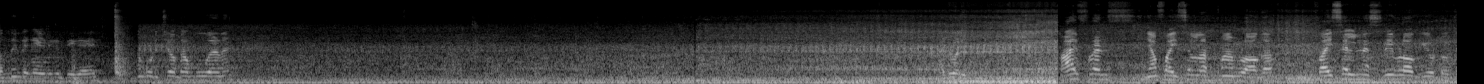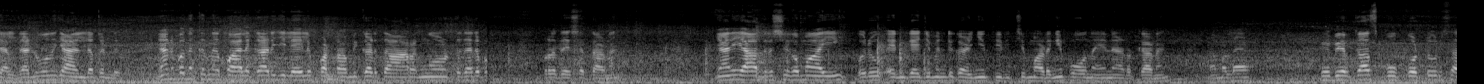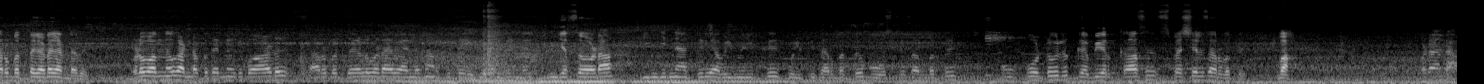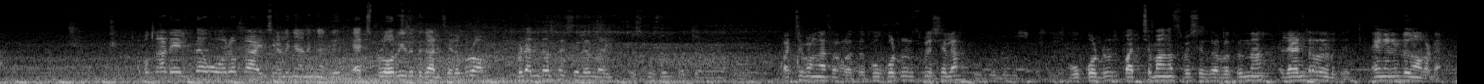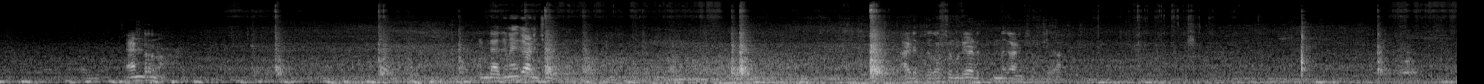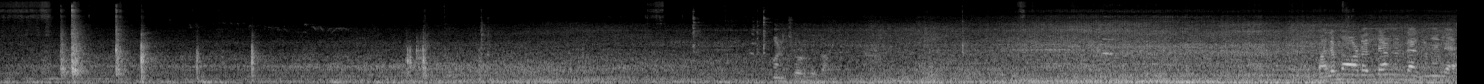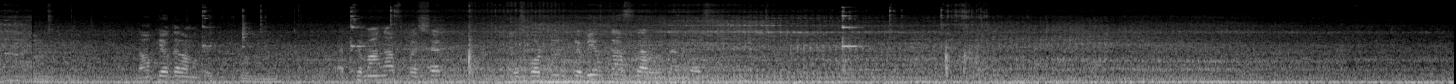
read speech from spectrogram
ഒന്നിന്റെ കയ്യിൽ കിട്ടി ഗൈസ് കുടിച്ചു നോക്കാൻ പോവാണ്. അടിപൊളി. ഹായ് ഫ്രണ്ട്സ് ഞാൻ Faisal Rahman vlogger. Faisal Nasri vlog YouTube channel രണ്ട് മൂന്ന് ചാനലൊക്കെ ഉണ്ട്. ഞാനിപ്പോൾ നിൽക്കുന്നത് പാലക്കാട് ജില്ലയിൽ പട്ടാമ്പിക്കടുത്ത് ആറങ്ങോട്ടുകര പ്രദേശത്താണ്. ഞാൻ യാദൃശികമായി ഒരു എൻഗേജ്മെന്റ് കഴിഞ്ഞ് തിരിച്ച് മടങ്ങി പോകുന്നതിനിടക്കാണ്. നമ്മളെ കബീർക്കാസ് പൂക്കോട്ടൂർ സർബത്ത് കട കണ്ടത്. ഇവിടെ വന്ന് കണ്ടപ്പോൾ തന്നെ ഒരുപാട് സർബത്തുകൾ ഇവിടെ വില നമുക്ക് എഴുതി വെച്ചിട്ടുണ്ട് ഇഞ്ചസോഡ ഇഞ്ചിനാക്കിളി അവിൽ മിൽക്ക് കുലുക്കി സർബത്ത് ബൂസ്റ്റ് സർബത്ത് പൂക്കോട്ടൂർ കബീർക്കാസ് സ്പെഷ്യൽ സർബത്ത്. വാ. ഇവിടെ ഉണ്ടോ അപ്പോൾ കടയിലത്തെ ഓരോ കാഴ്ചകൾ ഞാൻ നിങ്ങൾക്ക് എക്സ്പ്ലോർ ചെയ്തിട്ട് കാണിച്ചു തരാം. ബ്രോ ഇവിടെ എന്താ സ്പെഷ്യൽ ഉള്ളത്? പച്ചമാങ്ങ സർബത്ത്. പൂക്കോട്ടൂർ സ്പെഷ്യലാ പൂക്കോട്ടൂർ പച്ചമാങ്ങ സ്പെഷ്യൽ സർബത്ത് എന്നാ രണ്ടെണ്ണം എടുത്ത് എങ്ങനെയുണ്ട് നോക്കട്ടെ? രണ്ടെണ്ണം. ഉണ്ടാക്കണേ കാണിച്ചു കൊടുത്തു അടുത്ത് കുറച്ചും കൂടി അടുത്തുനിന്ന് കാണിച്ചു കൊടുക്കുക. കാണിച്ചു കൊടുക്കാം പല മോഡലിലാണ് ഉണ്ടാക്കണല്ലേ നോക്കിയൊക്കെ നമുക്ക് പച്ചമാങ്ങ സ്പെഷ്യൽ ഉപ്പോട്ടൂർ കബീർ കാ സർവീസാണ് guys.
